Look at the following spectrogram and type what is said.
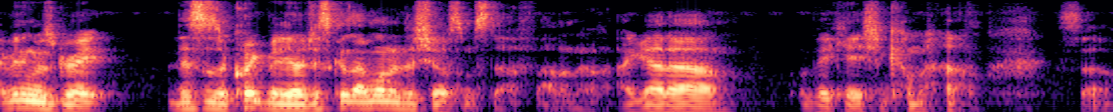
Everything was great. This is a quick video just because I wanted to show some stuff. I got a vacation coming up. So,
